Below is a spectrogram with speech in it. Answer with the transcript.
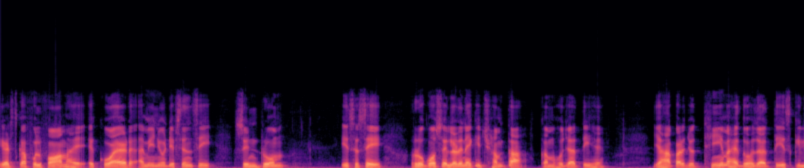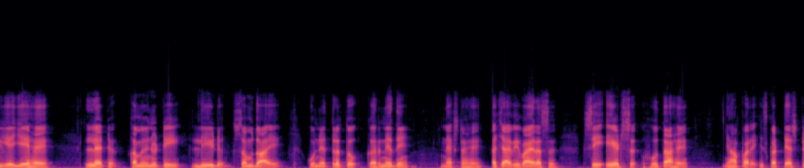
एड्स का फुल फॉर्म है एक्वायर्ड अमीनो डिफिशेंसी सिंड्रोम। इससे रोगों से लड़ने की क्षमता कम हो जाती है। यहाँ पर जो थीम है 2030 के लिए, ये है लेट कम्युनिटी लीड समुदाय को नेतृत्व करने दें। नेक्स्ट है एचआईवी वायरस से एड्स होता है। यहाँ पर इसका टेस्ट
